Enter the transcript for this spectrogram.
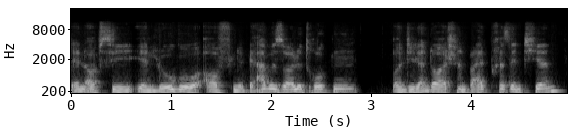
Denn ob sie ihr Logo auf eine Werbesäule drucken und die dann deutschlandweit präsentieren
